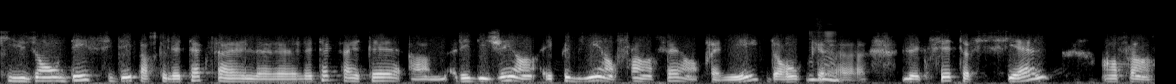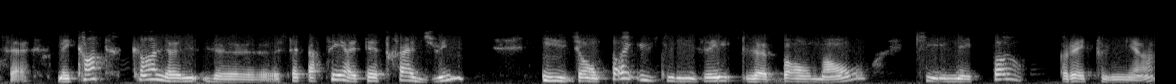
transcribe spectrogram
qu'ils ont décidé, parce que le texte a, le, texte a été um, rédigé et publié en français en premier, donc mhm. euh, le titre officiel en français. Mais quand, quand le, cette partie a été traduite, ils n'ont pas utilisé le bon mot qui n'est pas répugnant,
